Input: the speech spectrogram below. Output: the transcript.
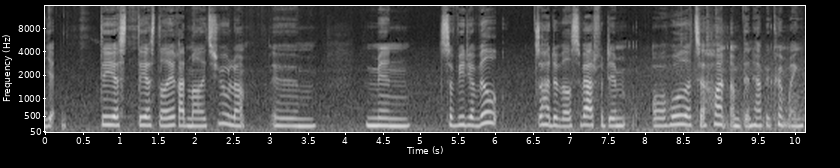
ja, det, er, det er jeg stadig ret meget i tvivl om. Øhm, men så vidt jeg ved, så har det været svært for dem overhovedet at tage hånd om den her bekymring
